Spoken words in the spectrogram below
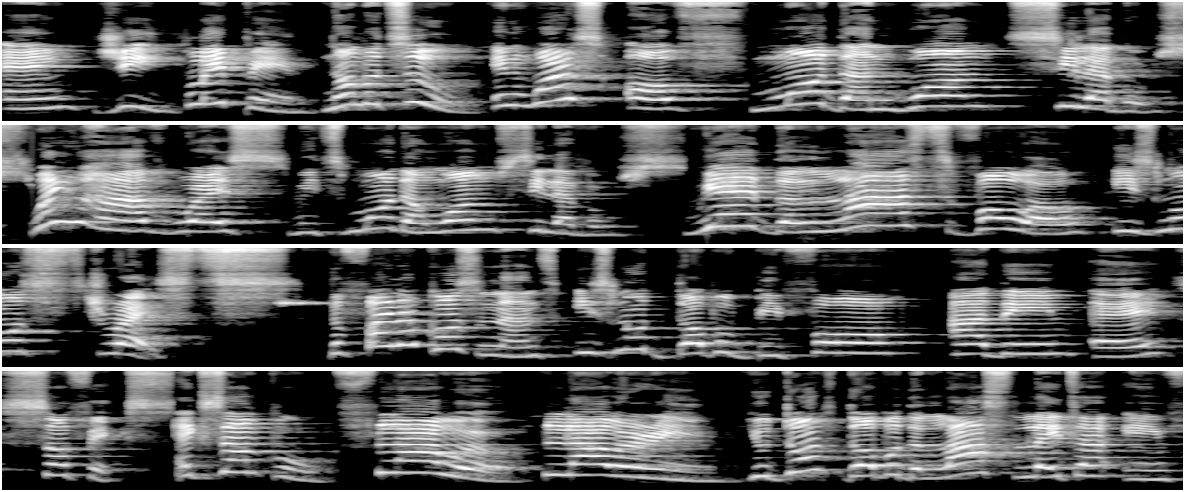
ing, clipping. Number two, in words of more than one syllables, when you have words with more than one syllables, where the last vowel is not stressed, the final consonant is not double before adding a suffix. Example, flower, flowering. You don't double the last letter in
